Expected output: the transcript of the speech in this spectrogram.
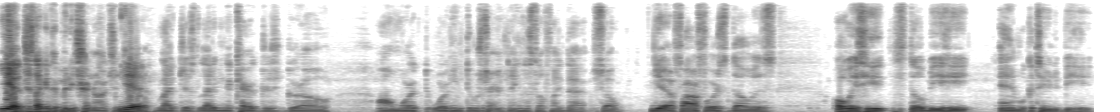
Yeah, just like in the mini training arcs. in Yeah. general. like just letting the characters grow, um, work working through certain things and stuff like that. So yeah, Fire Force though is always heat, still be heat, and will continue to be heat.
